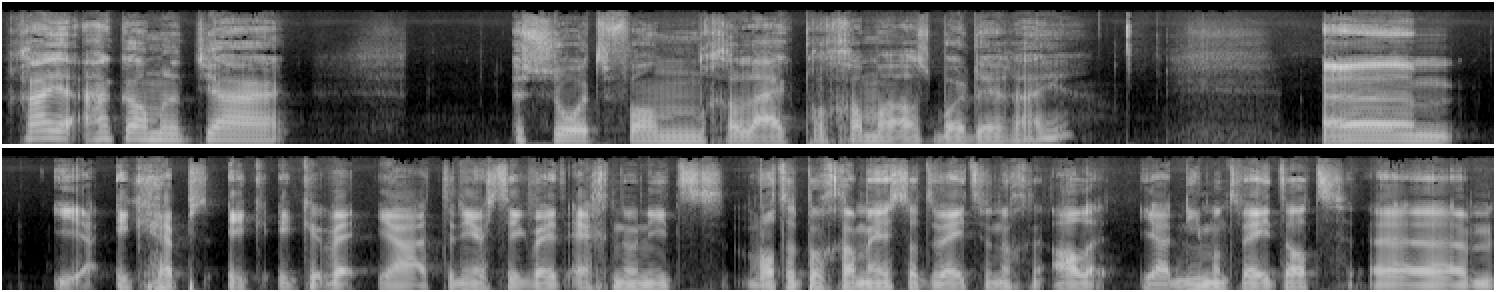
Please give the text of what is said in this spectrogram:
Ga je aankomend jaar een soort van gelijk programma als Bardet rijden? Ehm, ja, ik heb, ik, ik, ja, ten eerste, ik weet echt nog niet wat het programma is. Dat weten we nog alle. Ja, niemand weet dat. Ehm,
